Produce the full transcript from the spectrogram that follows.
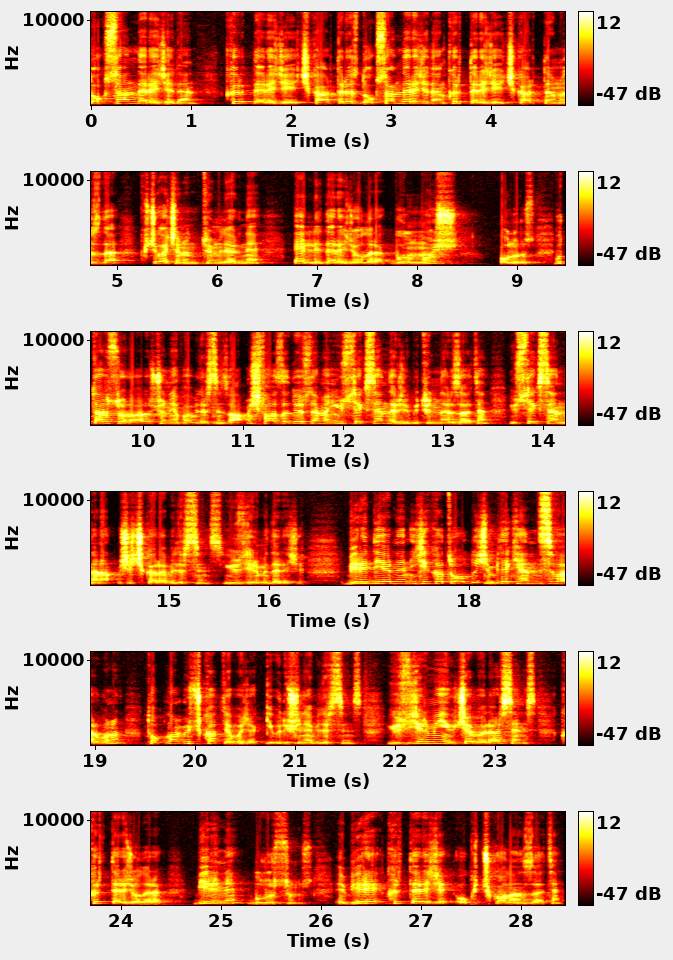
90 dereceden 40 dereceyi çıkartırız. 90 dereceden 40 dereceyi çıkarttığımızda küçük açının tümlerini 50 derece olarak bulmuş oluruz. Bu tarz sorularda şunu yapabilirsiniz. 60 fazla diyorsa hemen 180 derece bütünler zaten. 180'den 60'ı çıkarabilirsiniz. 120 derece. Biri diğerinin iki katı olduğu için bir de kendisi var bunun. Toplam 3 kat yapacak gibi düşünebilirsiniz. 120'yi 3'e bölerseniz 40 derece olarak birini bulursunuz. E biri 40 derece o küçük olan zaten.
